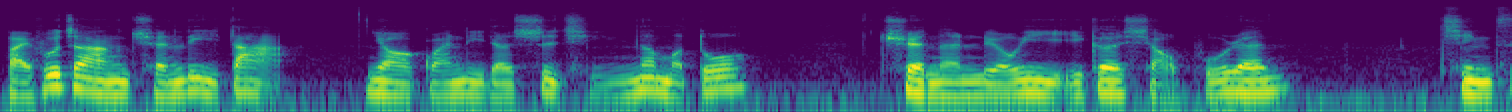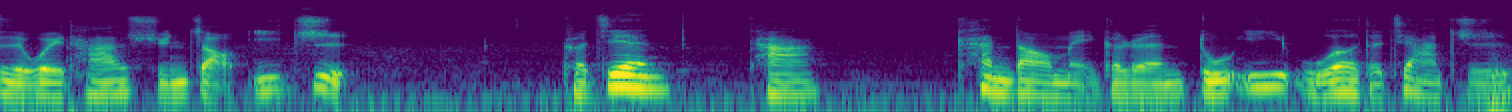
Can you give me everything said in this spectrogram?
百夫长权力大，要管理的事情那么多，却能留意一个小仆人，亲自为他寻找医治，可见他看到每个人独一无二的价值，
